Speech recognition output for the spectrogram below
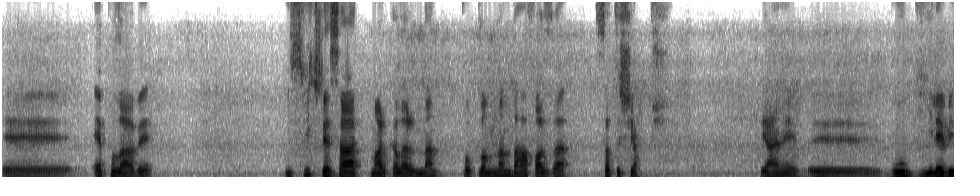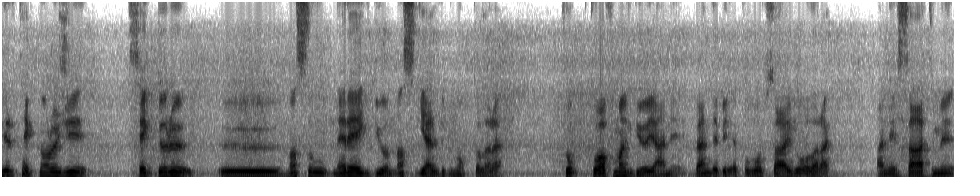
eee, Apple abi İsviçre saat markalarından toplamından daha fazla satış yapmış. Yani e, bu giyilebilir teknoloji sektörü e, nasıl nereye gidiyor, nasıl geldi bu noktalara çok tuhafıma gidiyor. Yani ben de bir Apple Watch sahibi olarak hani saatimi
